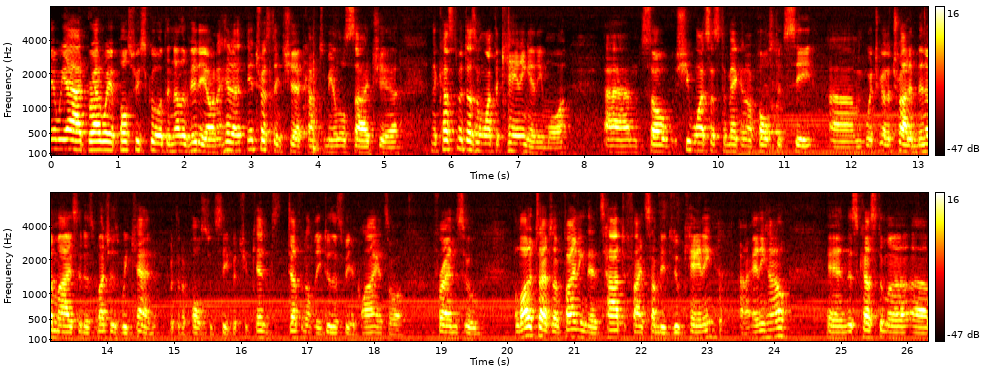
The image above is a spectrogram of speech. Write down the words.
here we are at Broadway Upholstery School with another video, and I had an interesting chair come to me, a little side chair. And the customer doesn't want the caning anymore, um, so she wants us to make an upholstered seat. Um, we're going to try to minimize it as much as we can with an upholstered seat, but you can definitely do this for your clients or friends who, a lot of times I'm finding that it's hard to find somebody to do caning uh, anyhow, and this customer uh,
